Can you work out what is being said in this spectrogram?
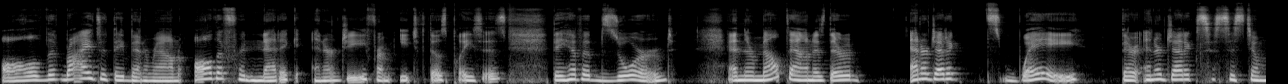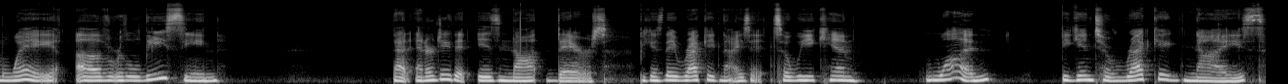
all the rides that they've been around, all the frenetic energy from each of those places. They have absorbed, and their meltdown is their energetic way, their energetic system way of releasing that energy that is not theirs because they recognize it. So we can, one, begin to recognize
